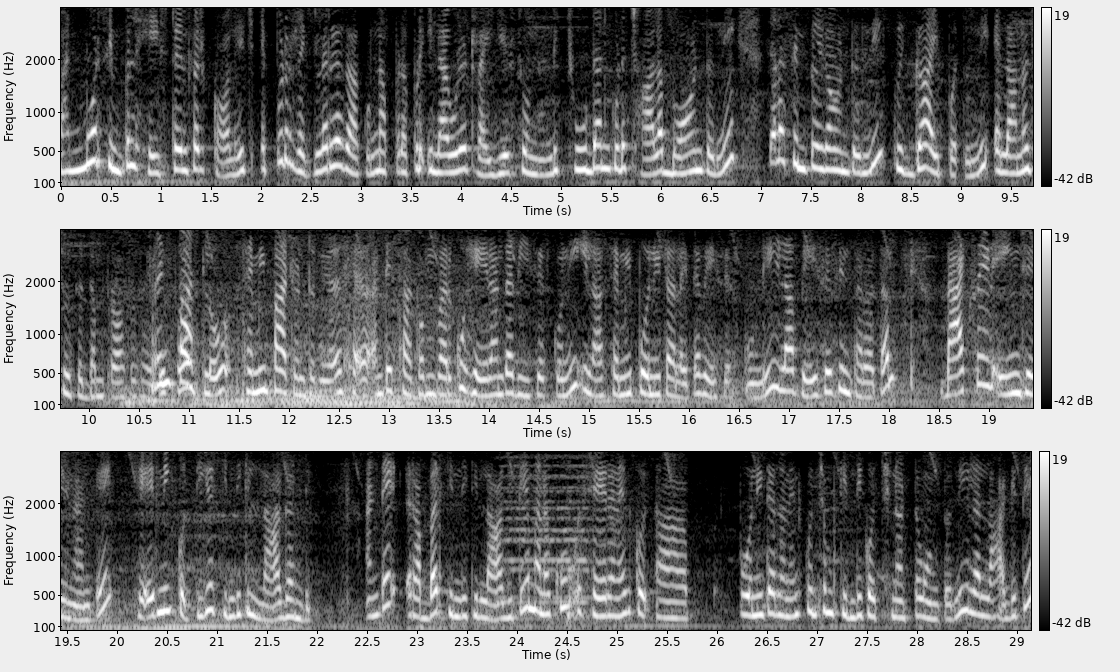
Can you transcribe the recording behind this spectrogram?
One more simple hair style for college ఎప్పుడు రెగ్యులర్గా కాకుండా అప్పుడప్పుడు ఇలా కూడా ట్రై చేస్తూ ఉండండి. చూడడానికి కూడా చాలా బాగుంటుంది. చాలా సింపుల్గా ఉంటుంది. క్విక్గా అయిపోతుంది. ఎలానో చూసేద్దాం ప్రాసెస్ ఫ్రంట్ పార్ట్లో సెమీ పార్ట్ ఉంటుంది కదా. అంటే సగం వరకు హెయిర్ అంతా తీసేసుకొని ఇలా సెమీ పోనీటాల్ అయితే వేసేసుకోండి. ఇలా వేసేసిన తర్వాత బ్యాక్ సైడ్ ఏం చేయండి అంటే హెయిర్ని కొద్దిగా కిందికి లాగండి. అంటే రబ్బర్ కిందికి లాగితే మనకు హెయిర్ అనేది పోనీటైల్ అనేది కొంచెం కిందికి వచ్చినట్టు ఉంటుంది. ఇలా లాగితే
